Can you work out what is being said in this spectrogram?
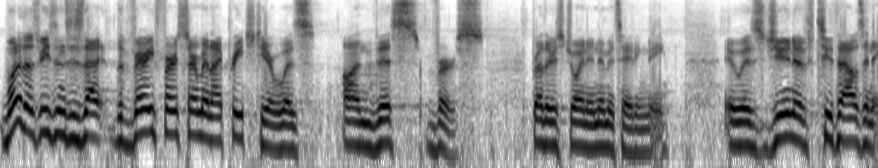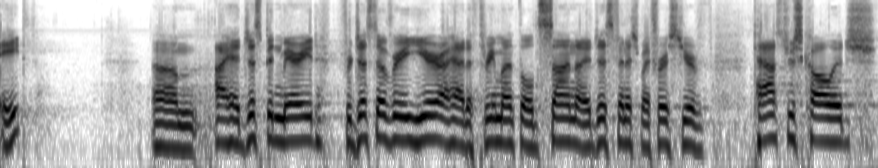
one of those reasons is that the very first sermon I preached here was on this verse Brothers, join in imitating me. It was June of 2008. Um, I had just been married for just over a year. I had a three month old son. I had just finished my first year of pastor's college.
